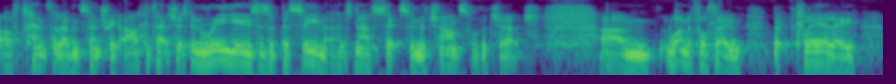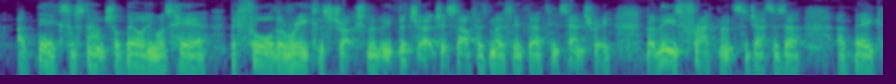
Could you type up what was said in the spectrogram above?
of 10th, 11th century architecture. It's been reused as a piscina. It now sits in the chancel of the church. Um, wonderful thing, but clearly a big substantial building was here before the reconstruction. The, the, church itself is mostly 13th century, but these fragments suggest there's a, a big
